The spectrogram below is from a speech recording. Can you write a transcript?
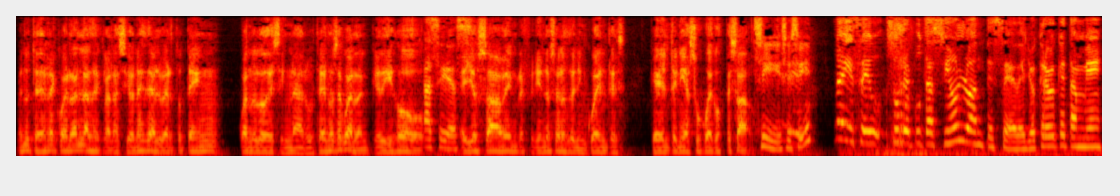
Bueno, ustedes recuerdan las declaraciones de Alberto Ten cuando lo designaron. ¿Ustedes no se acuerdan? Que dijo, Así es. ellos saben, refiriéndose a los delincuentes, que él tenía sus juegos pesados. Sí, sí, sí. No, y su, su reputación lo antecede. Yo creo que también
